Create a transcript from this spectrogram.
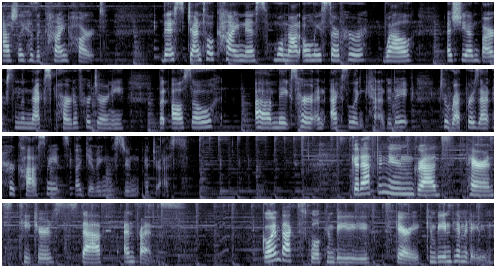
Ashley has a kind heart. This gentle kindness will not only serve her well as she embarks on the next part of her journey, but also uh, makes her an excellent candidate to represent her classmates by giving the student address. Good afternoon, grads, parents, teachers, staff, and friends. Going back to school can be scary, can be intimidating.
